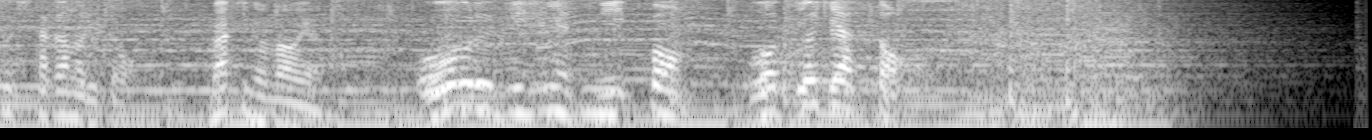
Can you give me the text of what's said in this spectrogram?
坂口孝則と牧野直哉。オールビジネス日本ポッドキャスト。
